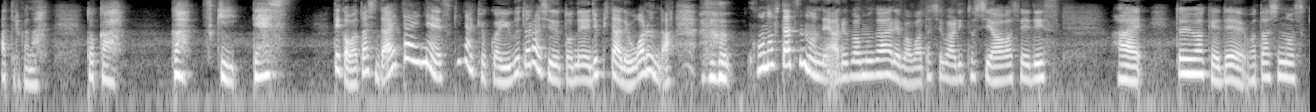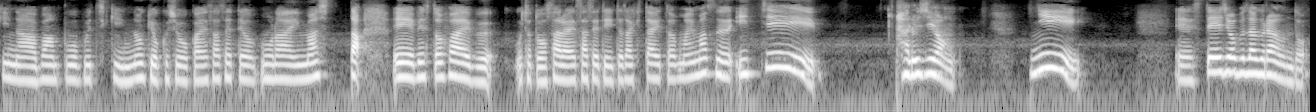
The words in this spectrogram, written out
合ってるかな？とかが好きです。てか私大体ね、好きな曲はユグドラシルとね、ジュピターで終わるんだ。この2つのね、アルバムがあれば私割と幸せです。はい。というわけで、私の好きなバンプオブチキンの曲紹介させてもらいました。えー、ベスト5、ちょっとおさらいさせていただきたいと思います。1位、ハルジオン。2位、えー、ステージオブザグラウンド。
